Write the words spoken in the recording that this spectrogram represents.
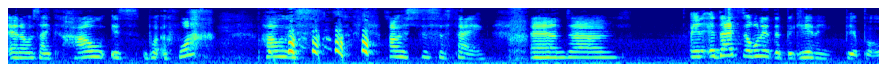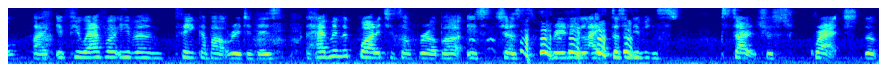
and i was like how is what, what? How is how is this a thing and um and that's only the beginning, people. Like, if you ever even think about reading this, having the qualities of rubber is just really like doesn't even start to scratch the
